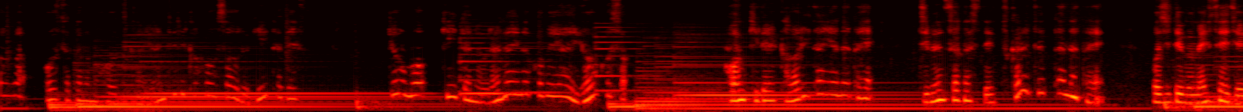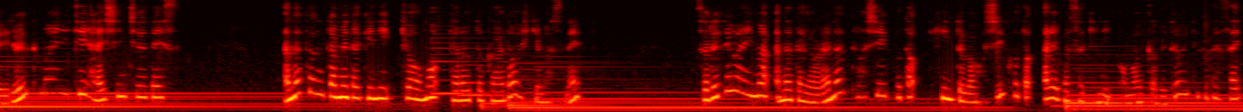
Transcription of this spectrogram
ばんは。大阪の魔法使いアンジェリカ・フォーソウル・ギータです。今日もギータの占いの小部屋へようこそ。本気で変わりたいあなたへ。自分探して疲れちゃったあなたへ。ポジティブメッセージをゆるく毎日配信中です。あなたのためだけに今日もタロットカードを引きますね。それでは今あなたが占ってほしいことヒントが欲しいことあれば先に思い浮かべておいてください。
